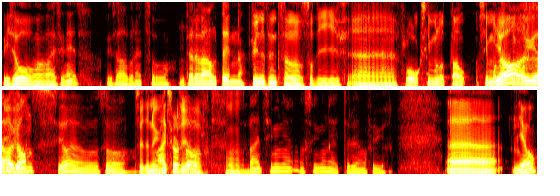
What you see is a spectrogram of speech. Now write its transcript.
Wieso, weiß ich nicht. Ich bin selber nicht so in dieser Welt drin. Früher sind so, so die äh, Flugsimulatoren. Ja, ja, ganz, ja, ja, so 90er Microsoft. Flight Simula- Simulator, ja, früher. Äh, ja,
